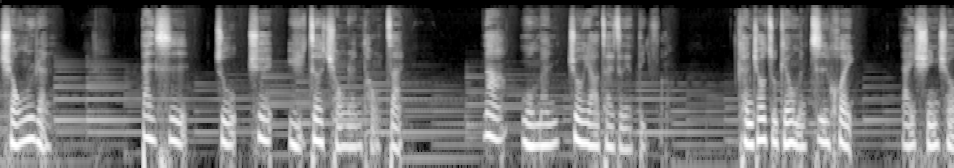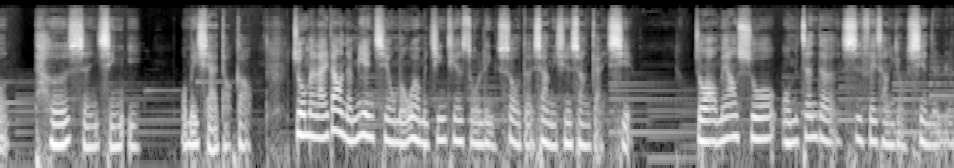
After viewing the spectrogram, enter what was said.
穷人，但是主却与这穷人同在，那我们就要在这个地方恳求主给我们智慧，来寻求合神心意。我们一起来祷告，主，我们来到你的面前，我们为我们今天所领受的，向你献上感谢。主啊，我们要说，我们真的是非常有限的人。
